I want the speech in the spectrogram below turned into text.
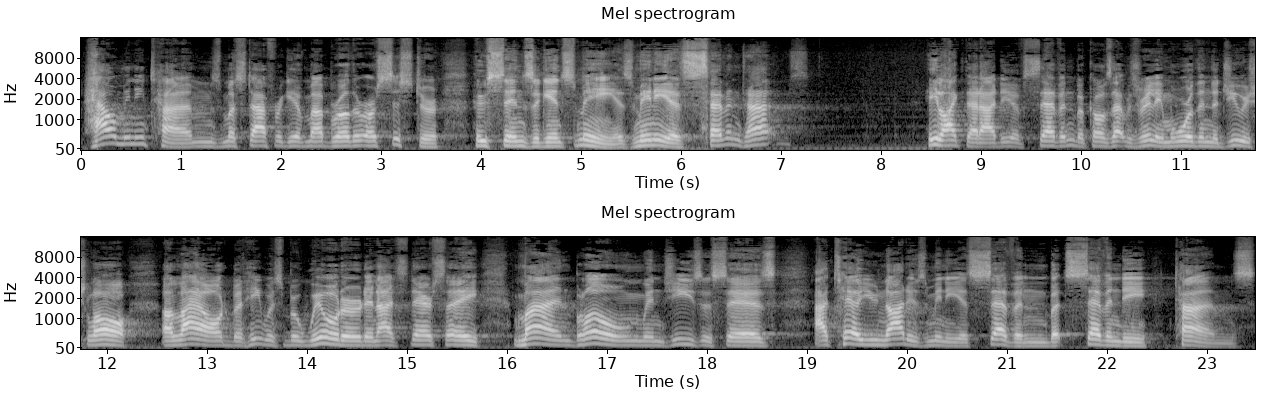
how many times must I forgive my brother or sister who sins against me? As many as seven times? He liked that idea of seven because that was really more than the Jewish law allowed, but he was bewildered and I dare say mind blown when Jesus says, I tell you, not as many as seven, but 70 times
